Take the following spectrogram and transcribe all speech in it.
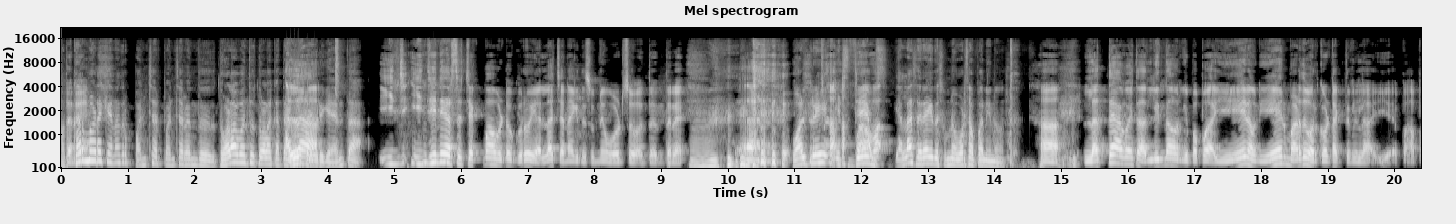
ಮಕ್ಕರ್ ಮಾಡಕ್ಕೆ ಏನಾದ್ರು ಪಂಚರ್ ಪಂಚರ್ ಅಂತ ತೋಳ ಬಂತು ತೋಳ ಕತೆ ಅಲ್ಲ. ಅವರಿಗೆ ಅಂತ ಇಂಜಿನಿಯರ್ಸ್ ಚೆಕ್ ಮಾಡ್ಬಿಟ್ಟು ಗುರು ಎಲ್ಲ ಚೆನ್ನಾಗಿದೆ ಸುಮ್ನೆ ಓಡ್ಸು ಅಂತ ಅಂತಾರೆ ವಾಲ್ಟ್ರಿ ಇಟ್ಸ್ ಜೇಮ್ಸ್ ಎಲ್ಲ ಸರಿಯಾಗಿದೆ ಸುಮ್ನೆ ಓಡ್ಸಪ್ಪ ನೀನು ಅಂತ ಹಾ. ಲತ್ತೆ ಆಗೋಯ್ತು. ಅಲ್ಲಿಂದ ಅವ್ನಿಗೆ ಪಾಪ ಏನ್ ಅವ್ನು ಏನ್ ಮಾಡಿದ್ರು ವರ್ಕೌಟ್ ಆಗ್ತಿರ್ಲಿಲ್ಲ. ಏ ಪಾಪ.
